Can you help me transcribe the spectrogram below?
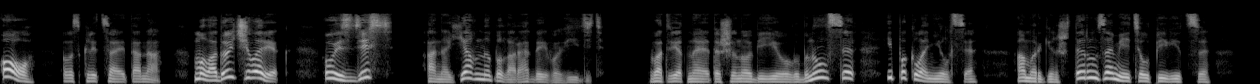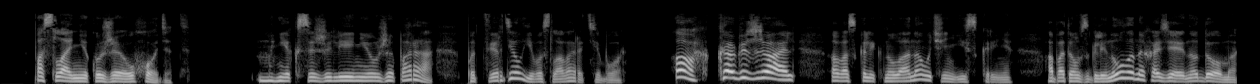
«О, — восклицает она. «Молодой человек, вы здесь?» Она явно была рада его видеть. В ответ на это Шиноби ей улыбнулся и поклонился, а Моргенштерн заметил певице. «Посланник уже уходит». «Мне, к сожалению, уже пора», — подтвердил его слова Ратибор. «Ах, как жаль!» — воскликнула она очень искренне, а потом взглянула на хозяина дома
